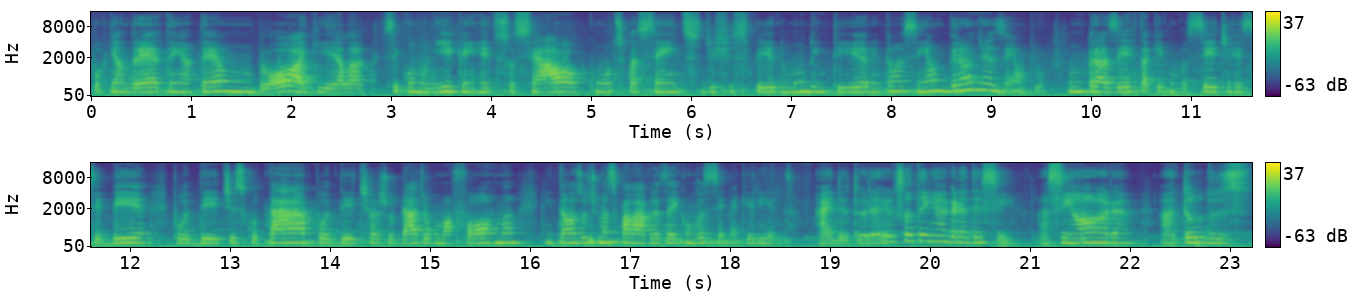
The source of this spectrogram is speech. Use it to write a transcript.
porque a André tem até um blog, ela se comunica em rede social com outros pacientes de XP do mundo inteiro. Então, assim, é um grande exemplo. Um prazer estar aqui com você, te receber, poder te escutar, poder te ajudar de alguma forma. Então, as últimas palavras aí com você, minha querida. Ai, doutora, eu só tenho a agradecer. A senhora, a todos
